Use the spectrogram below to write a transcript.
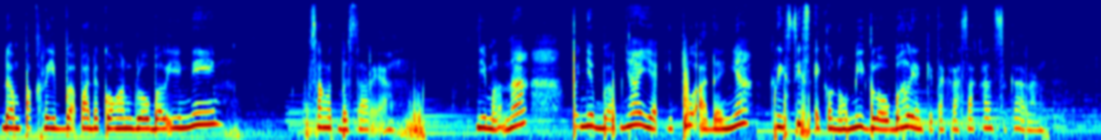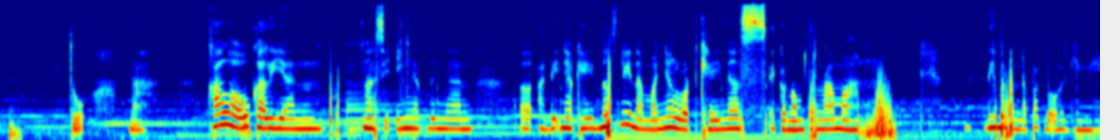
dampak riba pada keuangan global ini sangat besar ya. Di mana penyebabnya yaitu adanya krisis ekonomi global yang kita rasakan sekarang. Itu. Nah kalau kalian masih ingat dengan uh, adiknya Keynes nih namanya Lord Keynes ekonom ternama. Dia berpendapat bahwa gini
